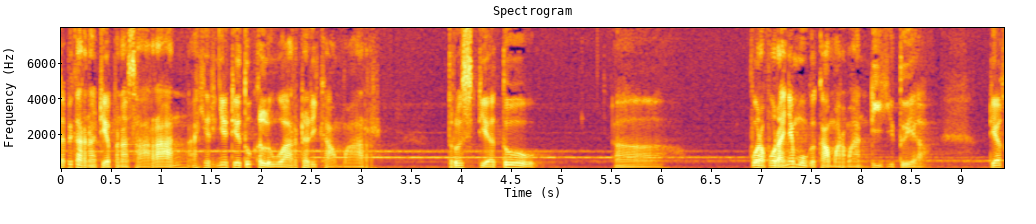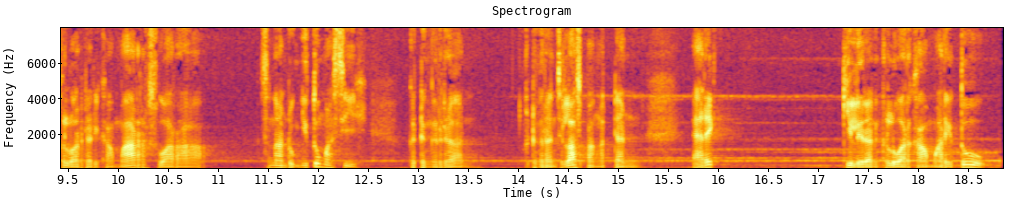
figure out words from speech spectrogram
Tapi karena dia penasaran akhirnya dia tuh keluar dari kamar. Terus dia tuh uh, pura-puranya mau ke kamar mandi gitu ya. Dia keluar dari kamar suara senandung itu masih kedengeran. Kedengeran jelas banget dan Erik giliran keluar kamar itu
